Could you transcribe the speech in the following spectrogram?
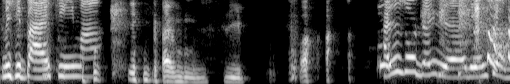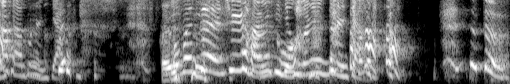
不是白鸡吗？应该不是吧？还是说人与人的连接我们现在不能讲？我们之前去韩国，我们不能讲，真的很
